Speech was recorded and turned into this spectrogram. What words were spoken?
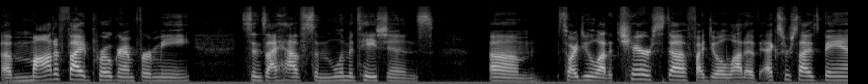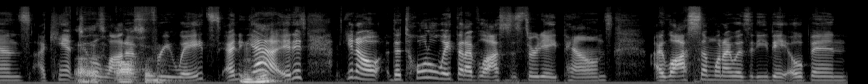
a modified program for me since I have some limitations. Um, so I do a lot of chair stuff. I do a lot of exercise bands. I can't do Oh, a lot of free weights. And hmm yeah, it is. You know, the total weight that I've lost is 38 pounds. I lost some when I was at eBay Open.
